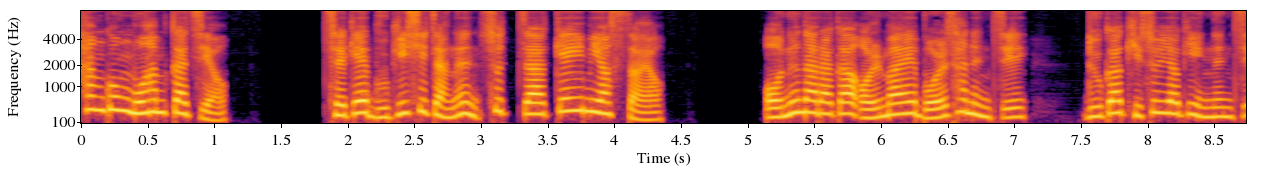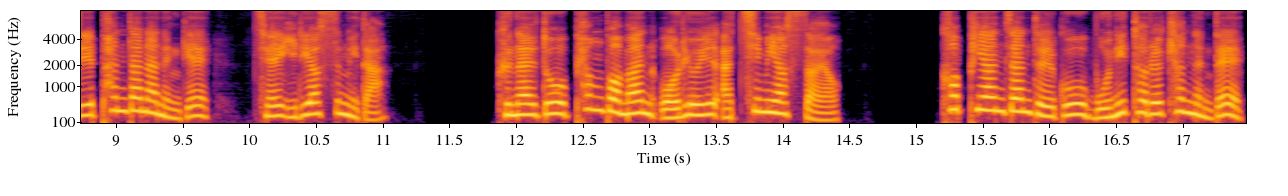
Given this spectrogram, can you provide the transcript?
항공모함까지요. 제게 무기 시장은 숫자 게임이었어요. 어느 나라가 얼마에 뭘 사는지, 누가 기술력이 있는지 판단하는 게 제 일이었습니다. 그날도 평범한 월요일 아침이었어요. 커피 한 잔 들고 모니터를 켰는데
